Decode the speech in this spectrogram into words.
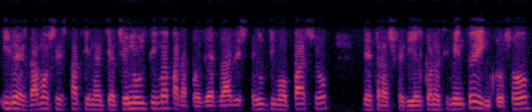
y les damos esta financiación última para poder dar este último paso de transferir el conocimiento e incluso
